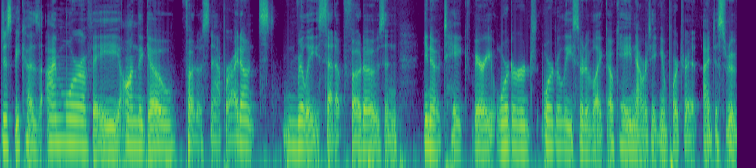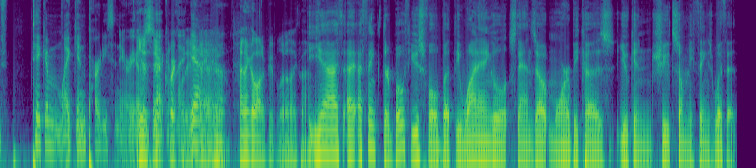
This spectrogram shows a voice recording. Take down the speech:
just because I'm more of a on the go photo snapper. I don't really set up photos and, you know, take very ordered, orderly sort of like, okay, now we're taking a portrait. I just sort of take them like in party scenarios. You just do that it kind of thing. quickly. Yeah, yeah, yeah. I think a lot of people are like that. yeah I, th- I think they're both useful but the wide angle stands out more because you can shoot so many things with it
